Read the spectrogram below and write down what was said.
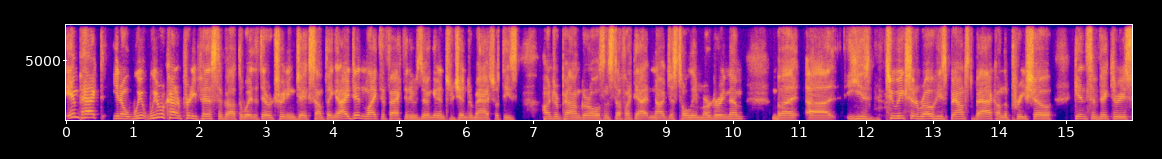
Impact, you know, we, we were kind of pretty pissed about the way that they were treating Jake something. And I didn't like the fact that he was doing an intergender match with these hundred pound girls and stuff like that and not just totally murdering them. But uh, he's two weeks in a row, he's bounced back on the pre show, getting some victories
